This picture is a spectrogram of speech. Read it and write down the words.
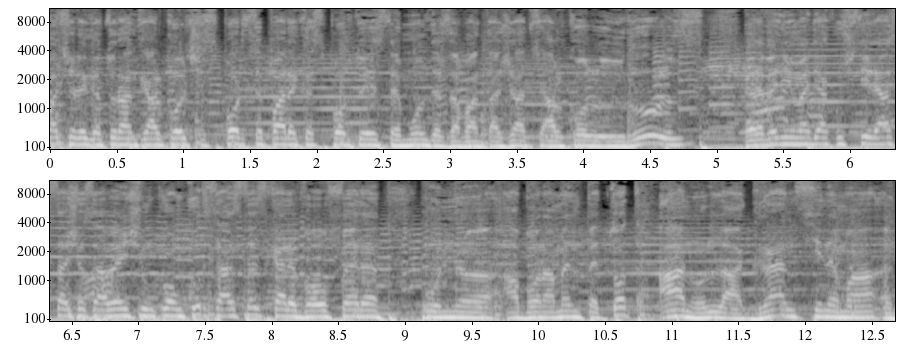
face legătura între alcool și sport. Se pare că sportul este mult dezavantajat și alcoolul rules. Revenim imediat cu știrea asta și o să avem și un concurs astăzi care vă oferă un uh, abonament pe tot anul la Grand Cinema în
